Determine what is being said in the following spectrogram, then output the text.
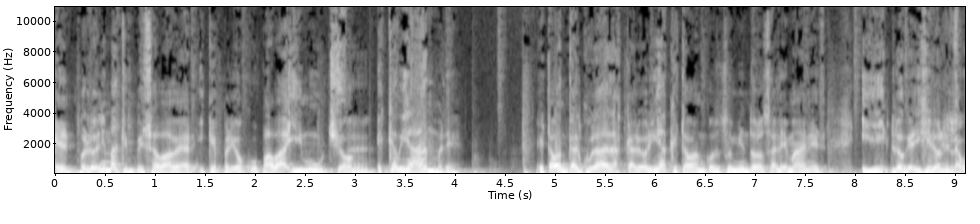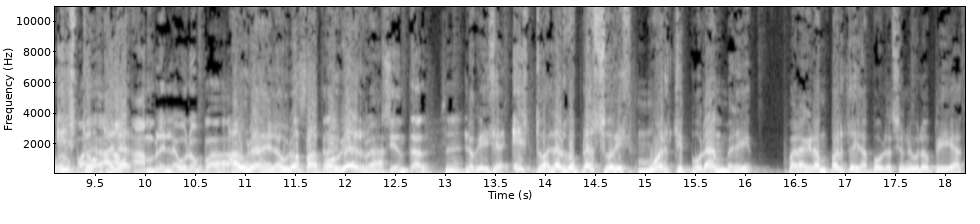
el problema que empezaba a haber y que preocupaba y mucho Sí. es que había hambre. Estaban calculadas las calorías que estaban consumiendo los alemanes y lo que dijeron En la Europa, esto a hambre en la Europa. ahora en la Europa occidental, posguerra. Occidental. sí. Lo que dicen, esto a largo plazo es muerte por hambre para gran parte de la población europea.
